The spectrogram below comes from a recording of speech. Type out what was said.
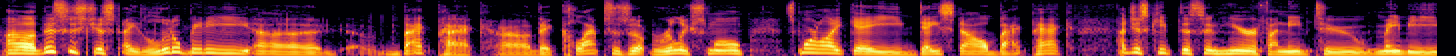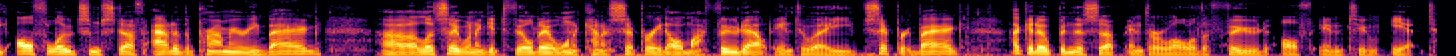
Uh, this is just a little bitty uh, backpack uh, that collapses up really small. It's more like a day-style backpack. I just keep this in here if I need to maybe offload some stuff out of the primary bag. Uh, let's say when I get to field day, I want to kind of separate all my food out into a separate bag. I could open this up and throw all of the food off into it.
